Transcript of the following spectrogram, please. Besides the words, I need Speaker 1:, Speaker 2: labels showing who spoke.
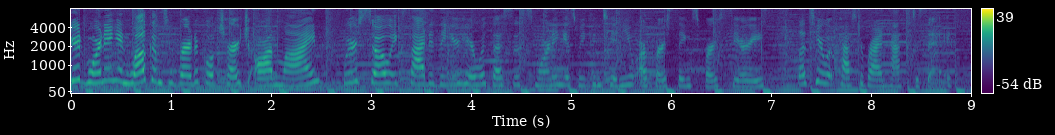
Speaker 1: Good morning and welcome to Vertical Church Online. We're so excited that you're here with us this morning as we continue our First Things First series. Let's hear what Pastor Brian has to say.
